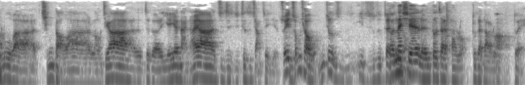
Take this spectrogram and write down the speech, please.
陆啊，青岛啊，老家啊，这个爷爷奶奶啊，就就就就是讲这些。所以从小我们就是一直就是在。那些人都在大陆。都在大陆。啊。对，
